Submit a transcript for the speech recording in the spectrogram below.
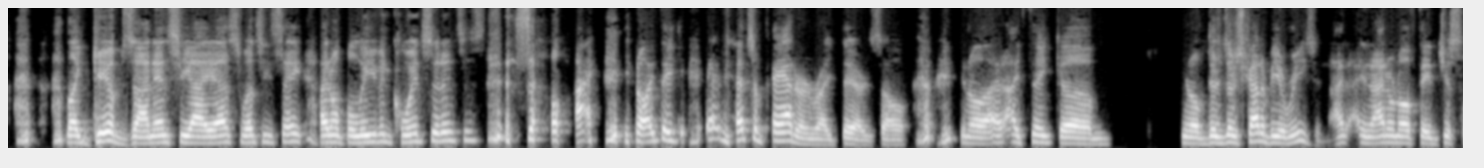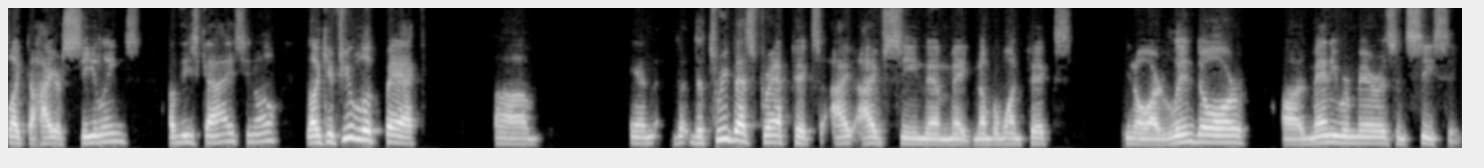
like gibbs on ncis what's he say? I don't believe in coincidences. So i you know i think that's a pattern right there. So you know i, I think um you know there's there's got to be a reason. I, and i don't know if they just like the higher ceilings of these guys you know? Like if you look back um and the, the three best draft picks I, I've seen them make number one picks you know, are Lindor, uh, Manny Ramirez, and CC.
